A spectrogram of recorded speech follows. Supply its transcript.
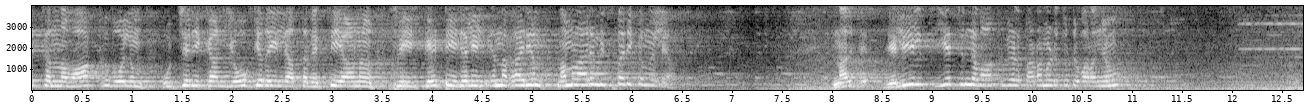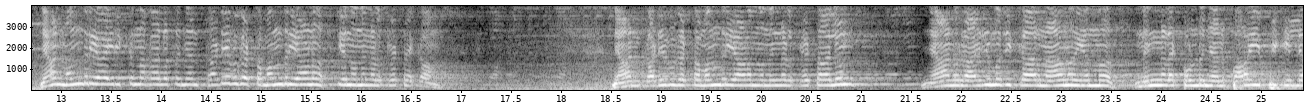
എച്ച് എന്ന വാക്ക് പോലും ഉച്ചരിക്കാൻ യോഗ്യതയില്ലാത്ത വ്യക്തിയാണ് ശ്രീ കെ ടി ജലീൽ എന്ന കാര്യം നമ്മൾ ആരും വിസ്മരിക്കുന്നില്ല. എന്നാൽ ജലീൽ സി എച്ചിന്റെ വാക്കുകൾ കടമെടുത്തിട്ട് പറഞ്ഞു ഞാൻ മന്ത്രിയായിരിക്കുന്ന കാലത്ത് ഞാൻ കഴിവുകെട്ട മന്ത്രിയാണ് എന്ന് നിങ്ങൾ കേട്ടേക്കാം. ഞാൻ കഴിവുകെട്ട മന്ത്രിയാണെന്ന് നിങ്ങൾ കേട്ടാലും ഞാൻ ഒരു അഴിമതിക്കാരനാണ് എന്ന് നിങ്ങളെ കൊണ്ട് ഞാൻ പറയിപ്പിക്കില്ല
